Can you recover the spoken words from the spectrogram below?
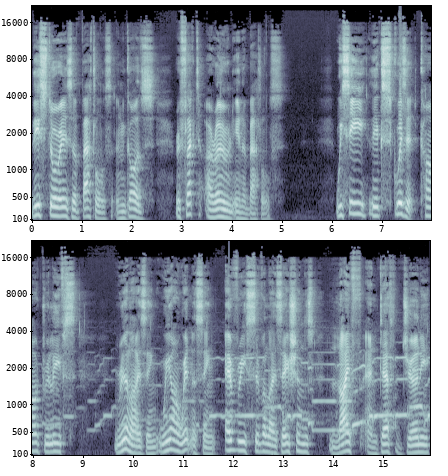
These stories of battles and gods reflect our own inner battles we see the exquisite carved reliefs, realizing we are witnessing every civilization's life and death journey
